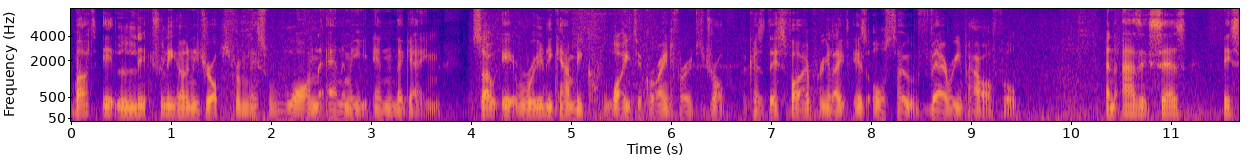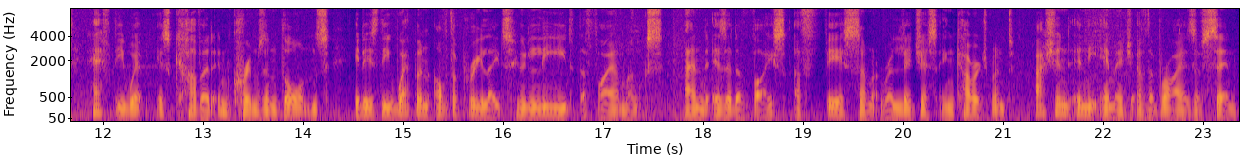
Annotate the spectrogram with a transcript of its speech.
but it literally only drops from this one enemy in the game. So it really can be quite a grind for it to drop, because this Fire Prelate is also very powerful and as it says, this hefty whip is covered in crimson thorns. It is the weapon of the prelates who lead the fire monks, and is a device of fearsome religious encouragement, fashioned in the image of the Briars of Sin.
